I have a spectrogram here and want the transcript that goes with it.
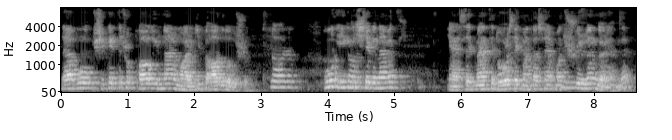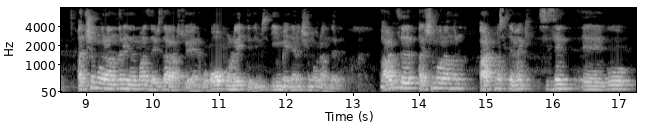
ya bu şirkette çok pahalı ürünler var gibi bir algı oluşur. Doğru. Bu Çok ilgili doğru. işe göndermek, yani segmente, doğru segmentasyon yapmak şu yüzden de önemli. Açım oranları inanılmaz derecede artıyor. Yani bu open rate dediğimiz e-mail'lerin açım oranları. Artı açım oranlarının artması demek sizin e, bu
